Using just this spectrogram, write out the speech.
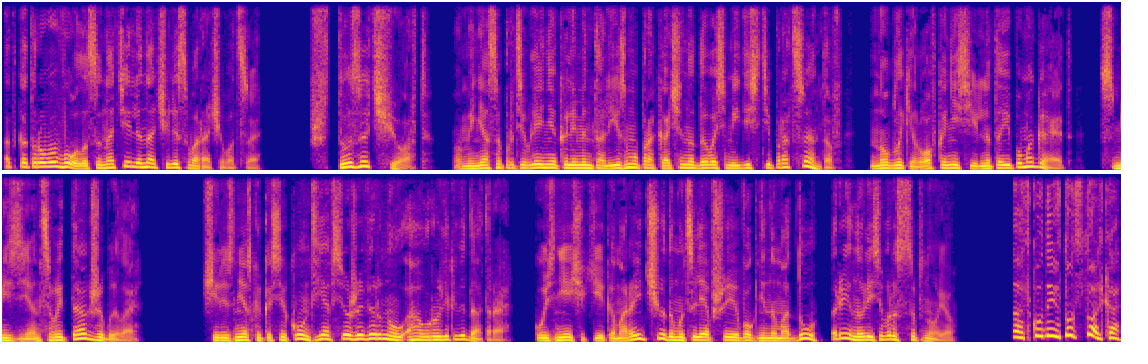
от которого волосы на теле начали сворачиваться. Что за черт? У меня сопротивление к элементализму прокачано до 80%, но блокировка не сильно-то и помогает. С Мизенцевой так же было. Через несколько секунд я все же вернул ауру ликвидатора. Кузнечики и комары, чудом уцелевшие в огненном аду, ринулись в рассыпную. «Откуда их тут столько?»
